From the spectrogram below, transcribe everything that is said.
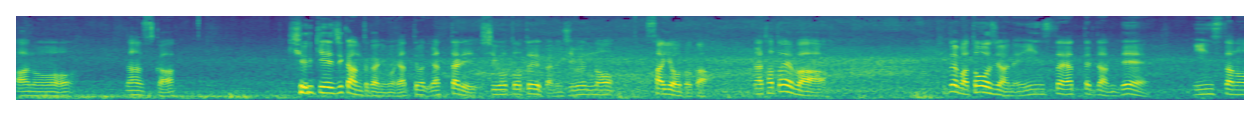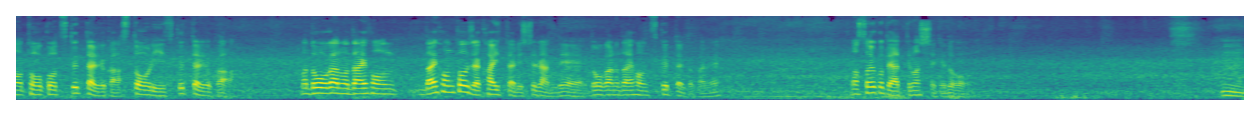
あのなんすか休憩時間とかにもやってやったり仕事というかね自分の作業とか例えば例えば当時はねインスタやってたんでインスタの投稿作ったりとかストーリー作ったりとか、まあ、動画の台本台本当時は書いてたりしてたんで動画の台本作ったりとかね、まあ、そういうことやってましたけど。うん。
